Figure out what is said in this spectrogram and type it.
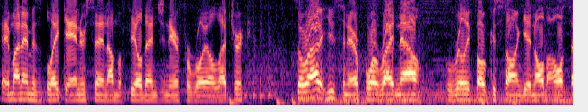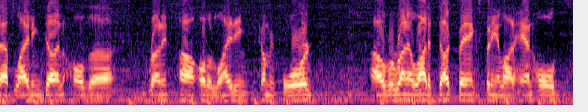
Hey, my name is Blake Andersen. I'm a field engineer for Royal Electric. So we're out at Houston Airport right now. We're really focused on getting all the LSAP lighting done, all the running, uh, all the lighting coming forward. Uh, we're running a lot of duct banks, putting a lot of handholds.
